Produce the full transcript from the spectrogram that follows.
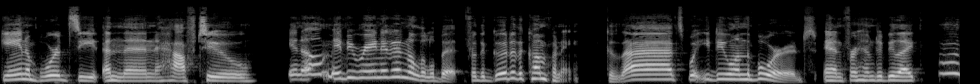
gain a board seat and then have to you know maybe rein it in a little bit for the good of the company because that's what you do on the board. And for him to be like, "Hmm,"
